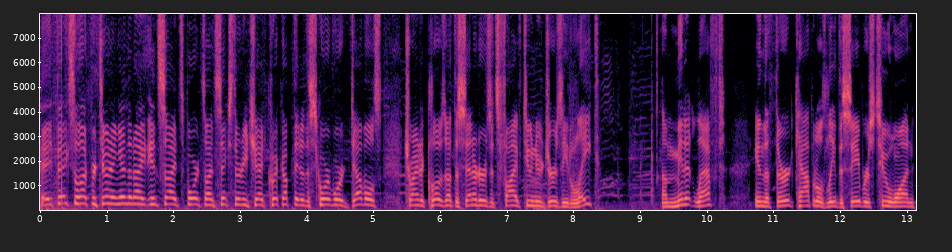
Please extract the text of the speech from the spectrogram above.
Hey, thanks a lot for tuning in tonight. Inside Sports on 6:30. Ched, Quick update of the scoreboard. Devils trying to close out the Senators. It's 5 2 New Jersey late. A minute left in the third. Capitals lead the Sabres 2 1.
